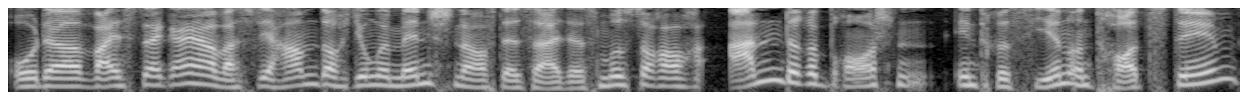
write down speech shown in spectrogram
Oder weiß der Geier was, wir haben doch junge Menschen auf der Seite. Es muss doch auch andere Branchen interessieren und trotzdem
